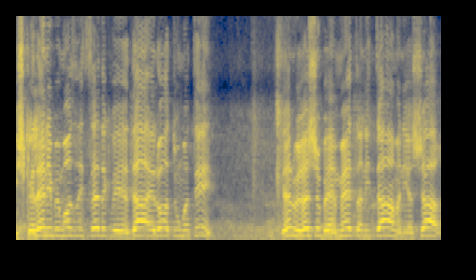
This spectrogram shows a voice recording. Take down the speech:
ישקלני במאזני צדק וידע אלוה טומאתי כן, הוא יראה שבאמת אני תם, אני ישר.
